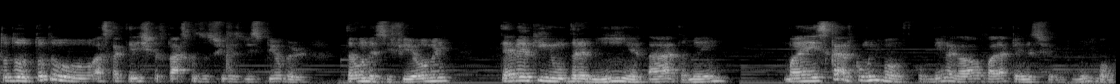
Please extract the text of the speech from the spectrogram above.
todo, todo as características clássicas dos filmes do Spielberg estão nesse filme. Até meio que um draminha, tá? Também. Mas, cara, ficou muito bom. Ficou bem legal. Vale a pena esse filme. Muito bom.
